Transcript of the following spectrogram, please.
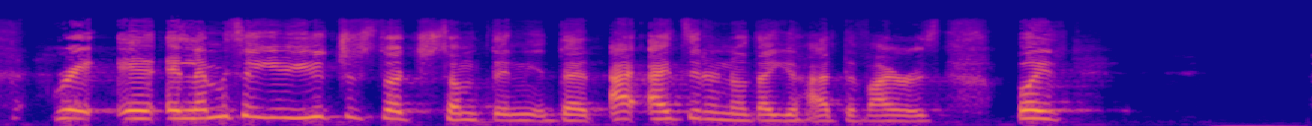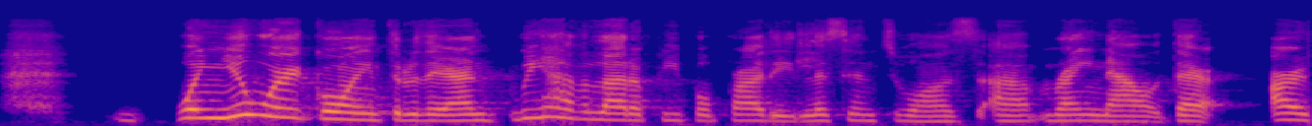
Great. And, and let me tell you, you just touched something that I, I didn't know that you had the virus. But when you were going through there, and we have a lot of people probably listen to us um, right now that are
